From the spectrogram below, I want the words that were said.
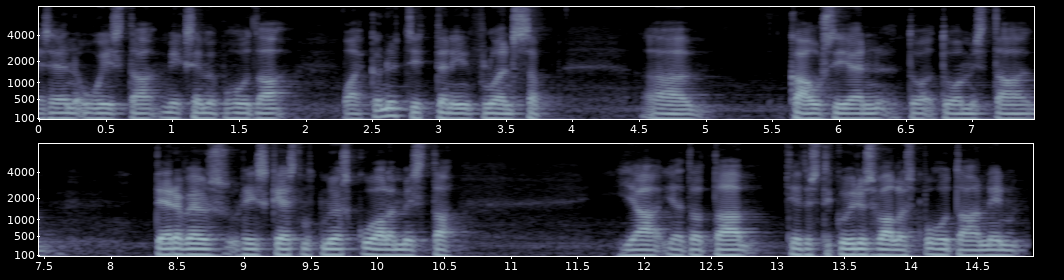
ja sen uhista, miksei me puhuta vaikka nyt sitten influenssa kausien tuomista terveysriskeistä, mutta myös kuolemista. Ja, ja tota, tietysti kun Yhdysvalloista puhutaan, niin,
